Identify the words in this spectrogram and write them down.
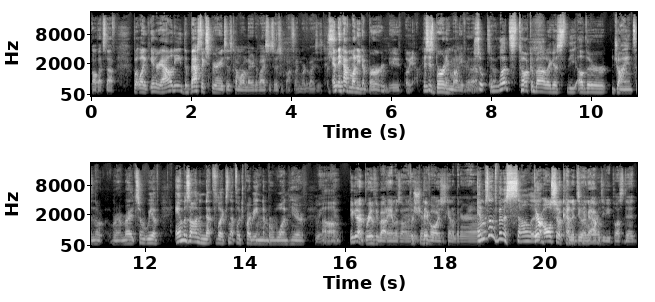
all that stuff. But like in reality, the best experiences come on their devices. So they bought selling more devices, and they have money to burn, dude. Oh yeah. This is burning money for them. So, So, let's talk about, I guess, the other giants in the room, right? So we have Amazon and Netflix. Netflix probably being number one here. I mean, Um, you could talk briefly about Amazon. I mean, sure. They've always just kind of been around. Amazon's been a solid. They're also kind of doing what. Apple TV Plus did.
